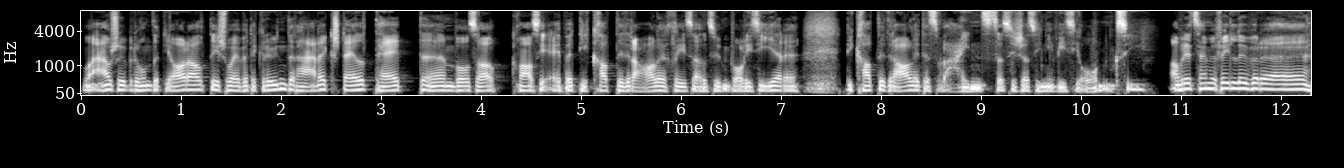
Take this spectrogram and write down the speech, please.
wo auch schon über 100 Jahre alt ist, wo eben der Gründer hergestellt hat, ähm, wo so quasi eben die Kathedrale ein bisschen symbolisieren die Kathedrale des Weins, das ist ja seine Vision gewesen. Aber jetzt haben wir viel über, äh,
